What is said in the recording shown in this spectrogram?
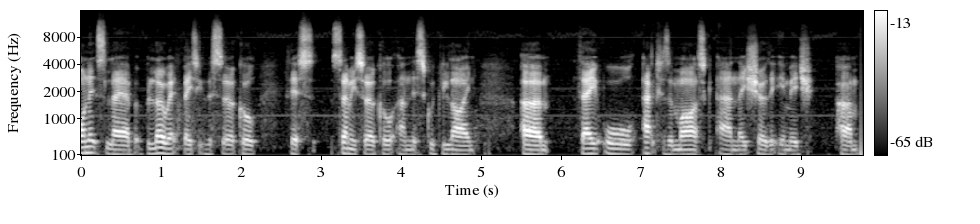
on its layer but below it, basically the circle, this semicircle and this squiggly line, um, they all act as a mask and they show the image um,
